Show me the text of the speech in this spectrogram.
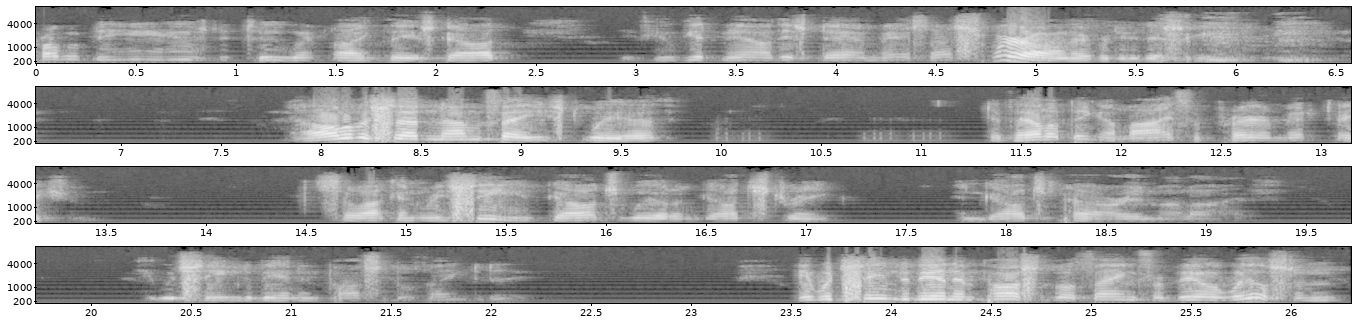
probably used it too, went like this God, if you get me out of this damn mess, I swear I'll never do this again. Now, all of a sudden, I'm faced with developing a life of prayer and meditation so I can receive God's will and God's strength and God's power in my life. It would seem to be an impossible thing to do. It would seem to be an impossible thing for Bill Wilson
